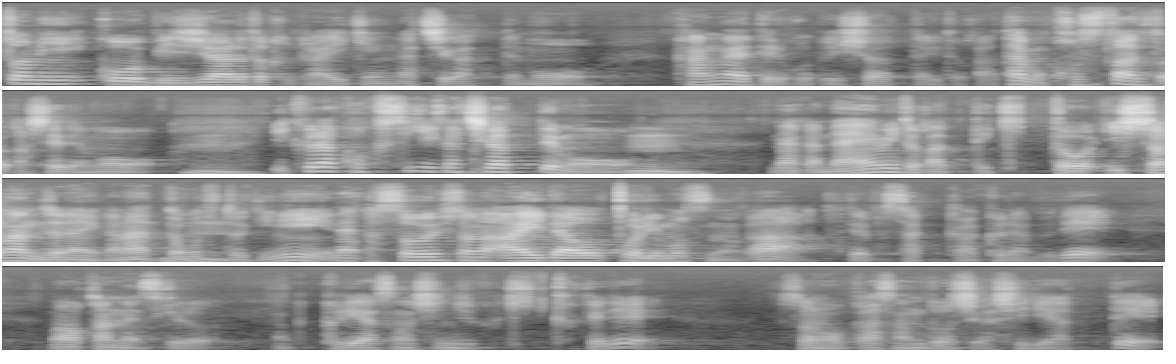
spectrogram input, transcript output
と見こうビジュアルとか外見が違っても考えてること一緒だったりとか多分子育てとかしてでもうん。いくら国籍が違っても、うん。なんか悩みとかってきっと一緒なんじゃないかなって思った時に、なんかそういう人の間を取り持つのが例えばサッカークラブで、まあ、分かんないですけどなんかクリアスの新宿きっかけでそのお母さん同士が知り合って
